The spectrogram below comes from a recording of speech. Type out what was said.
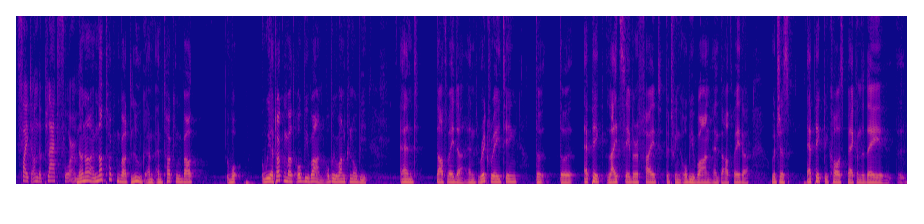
fight on the platform. no, no, I'm not talking about Luke. I'm I'm talking about what we are talking about Obi Wan, Obi Wan Kenobi, and Darth Vader, and recreating the the epic lightsaber fight between Obi Wan and Darth Vader, which is epic because back in the day, the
